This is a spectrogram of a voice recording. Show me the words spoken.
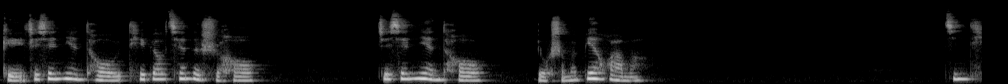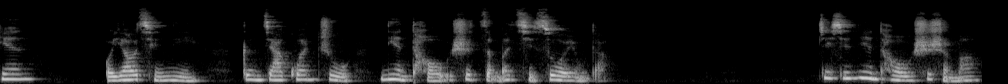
给这些念头贴标签的时候，这些念头有什么变化吗？今天，我邀请你更加关注念头是怎么起作用的。这些念头是什么？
